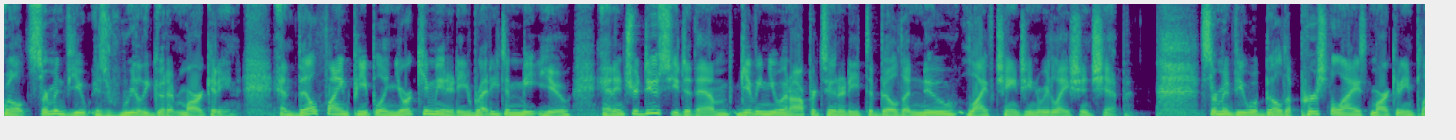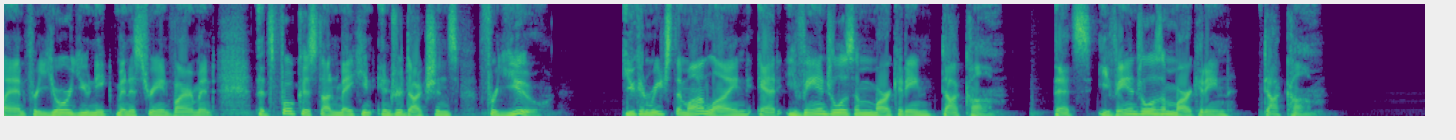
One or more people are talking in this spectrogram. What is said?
Well, SermonView is really good at marketing, and they'll find people in your community ready to meet you and introduce you to them, giving you an opportunity to build a new life changing relationship. SermonView will build a personalized marketing plan for your unique ministry environment that's focused on making introductions for you. You can reach them online at evangelismmarketing.com. That's evangelismmarketing.com.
